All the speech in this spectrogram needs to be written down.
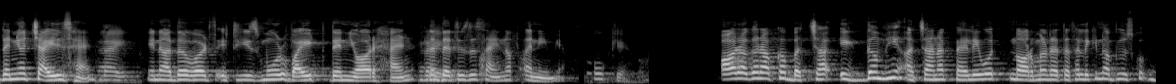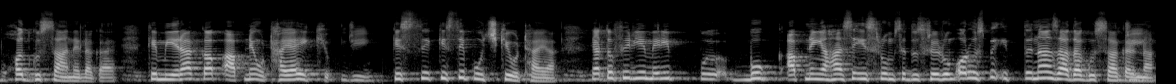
then your child's hand right in other words it is more white then your hand then Right. That is a sign of anaemia okay और अगर आपका बच्चा एकदम ही अचानक पहले वो नॉर्मल रहता था लेकिन अभी उसको बहुत गुस्सा आने लगा है कि मेरा कप आपने उठाया ही क्यों? जी। किससे किससे पूछ के उठाया? या तो फिर ये मेरी बुक आपने यहाँ से इस रूम से दूसरे रूम और उस पर इतना ज़्यादा गुस्सा करना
